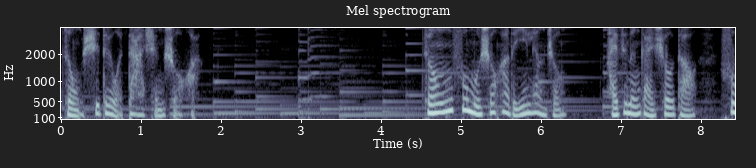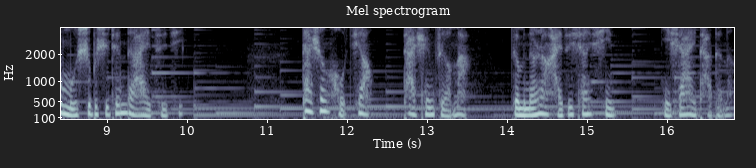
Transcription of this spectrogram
总是对我大声说话？从父母说话的音量中，孩子能感受到。父母是不是真的爱自己？大声吼叫，大声责骂，怎么能让孩子相信你是爱他的呢？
